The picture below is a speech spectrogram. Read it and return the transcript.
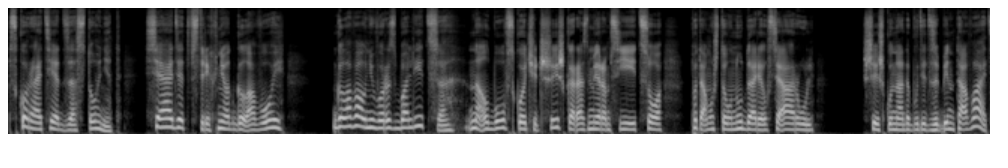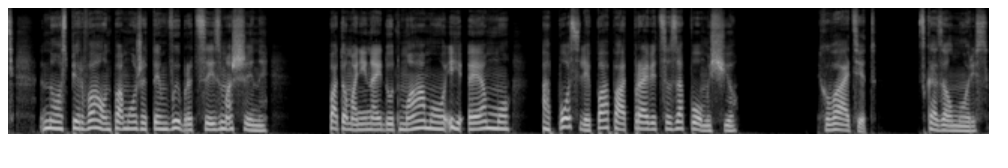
Скоро отец застонет, сядет, встряхнет головой. Голова у него разболится, на лбу вскочит шишка размером с яйцо, потому что он ударился о руль. Шишку надо будет забинтовать, но сперва он поможет им выбраться из машины. Потом они найдут маму и Эмму, а после папа отправится за помощью. «Хватит», — сказал Морис.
